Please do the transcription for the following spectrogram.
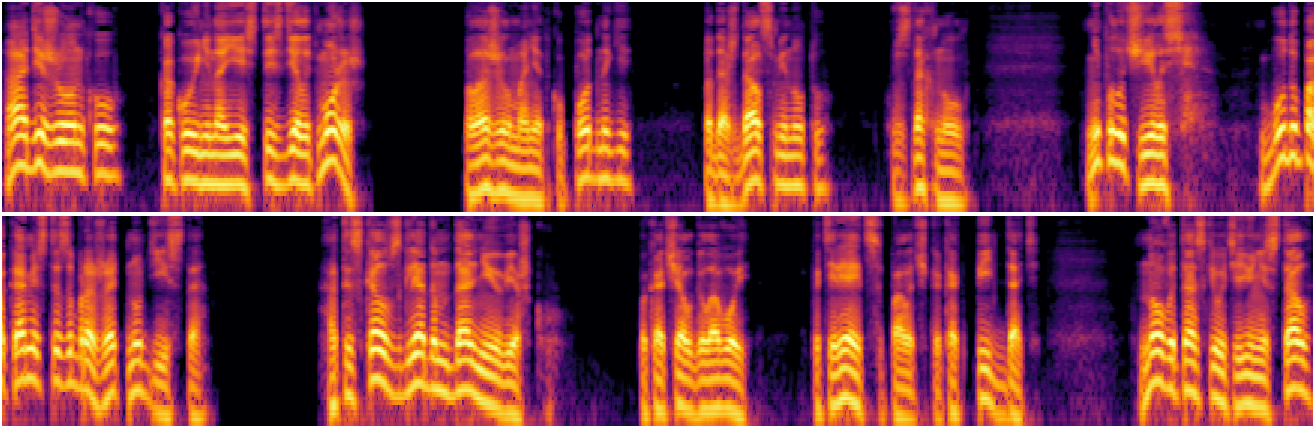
«А одежонку, какую ни наесть, ты сделать можешь?» Положил монетку под ноги, подождал с минуту, вздохнул. «Не получилось. Буду пока мест изображать нудиста». Отыскал взглядом дальнюю вешку. Покачал головой. Потеряется палочка, как пить дать но вытаскивать ее не стал,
